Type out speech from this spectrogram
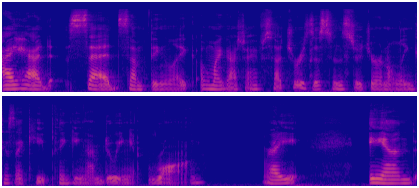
I had said something like, "Oh my gosh, I have such resistance to journaling because I keep thinking I'm doing it wrong." Right? And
